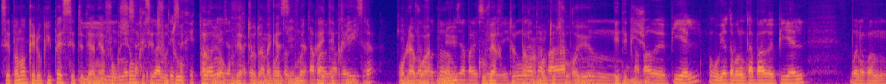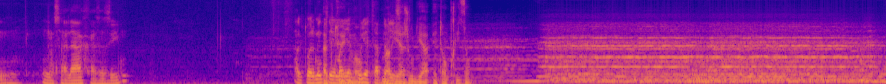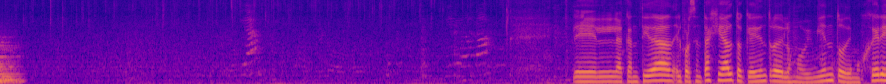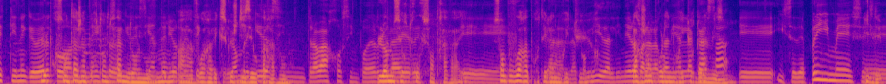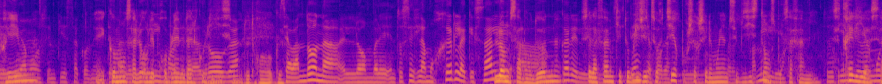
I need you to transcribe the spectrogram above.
C'est pendant qu'elle occupait cette dernière fonction que cette photo, parue en couverture d'un magazine, a été prise. On la voit nue, couverte par un manteau de fourrure et des bijoux. Actuellement, Maria Julia est en prison. Cantidad, el porcentaje alto que hay dentro de los movimientos de mujeres tiene que ver le pourcentage important de femmes dans le mouvement a à voir avec ce que je disais auparavant. L'homme se retrouve sans travail, eh, sans pouvoir apporter la, nourriture, l'argent pour la nourriture de la maison. Eh, Il déprime et commence alors les problèmes d'alcoolisme, de drogue. L'homme s'abandonne, c'est la femme qui est obligée de sortir pour chercher les moyens de subsistance pour sa famille. C'est très lié à ça.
